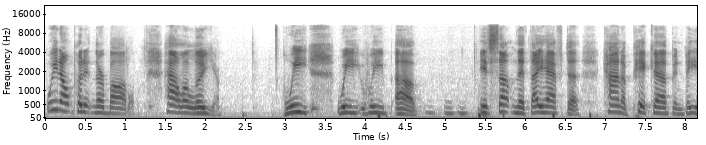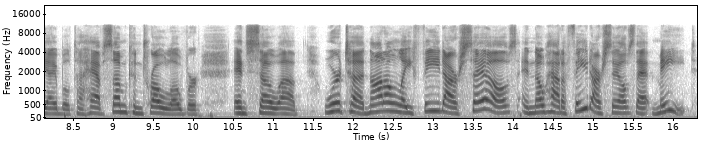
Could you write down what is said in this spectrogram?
We don't put it in their bottle. Hallelujah we we we uh, it's something that they have to kind of pick up and be able to have some control over. And so uh, we're to not only feed ourselves and know how to feed ourselves that meat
